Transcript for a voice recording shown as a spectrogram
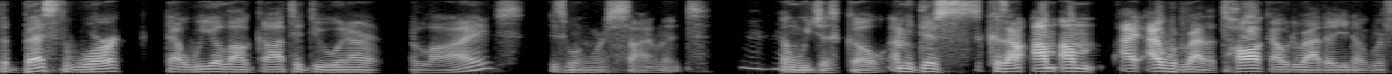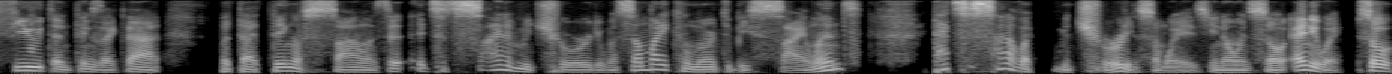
the best work that we allow God to do in our lives is when we're silent. Mm-hmm. And we just go. I mean, there's because I'm I'm I, I would rather talk. I would rather you know refute and things like that. But that thing of silence, it's a sign of maturity. When somebody can learn to be silent, that's a sign of like maturity in some ways, you know. And so, anyway, so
